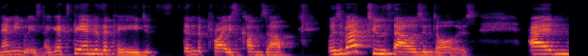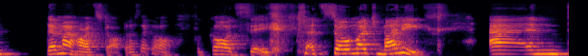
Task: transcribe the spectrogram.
And, anyways, I get to the end of the page, then the price comes up. It was about $2,000. And then my heart stopped. I was like, oh, for God's sake, that's so much money. And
